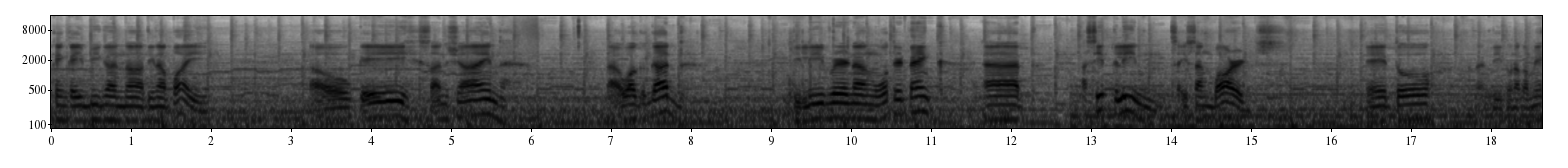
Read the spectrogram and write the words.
aking kaibigan na tinapay. Okay, sunshine. Tawag agad. Deliver ng water tank at acetylene sa isang barge. Ito, nandito na kami.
